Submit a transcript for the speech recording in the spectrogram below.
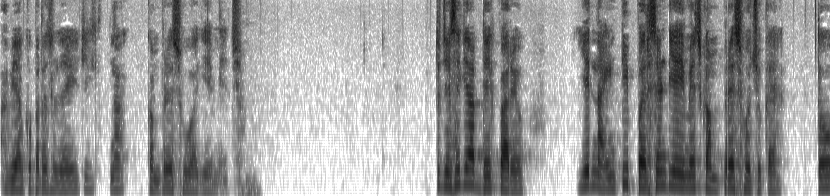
अभी आपको पता चल जाएगा कि कितना कंप्रेस हुआ ये इमेज तो जैसे कि आप देख पा रहे हो, ये 90 परसेंट ये इमेज कंप्रेस हो चुका है। तो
